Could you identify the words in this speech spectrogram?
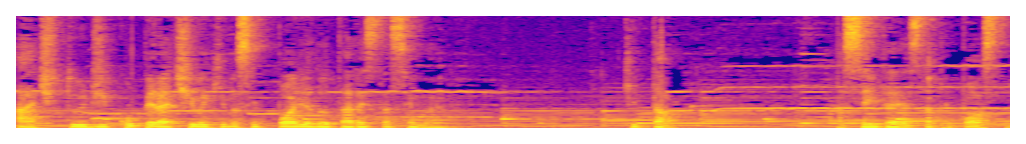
a atitude cooperativa que você pode adotar esta semana. Que tal? Aceita esta proposta?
